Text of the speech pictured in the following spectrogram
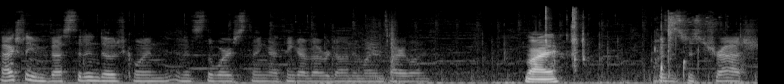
I actually invested in Dogecoin, and it's the worst thing I think I've ever done in my entire life. Why? Because it's just trash.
